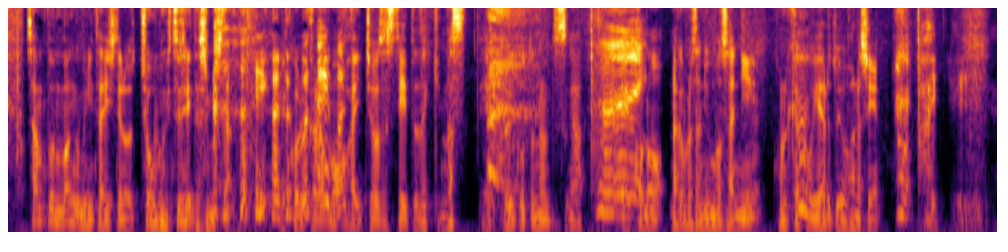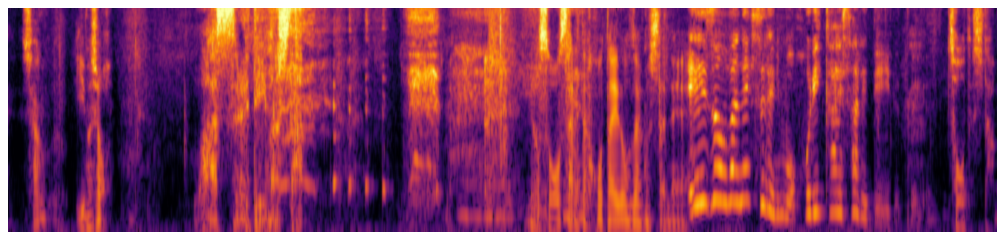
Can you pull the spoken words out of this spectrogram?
3分番組に対しての長文失礼いたしました。これからも拝聴させていただきます。えーということなんですが、はいえーこの中村さんの妹さんにこの企画をやるというお話、はいはい、えーしゃ言いましょう。忘れていました。予想された答えでございましたね。映像はね、すでにもう掘り返されているという。そうでした。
